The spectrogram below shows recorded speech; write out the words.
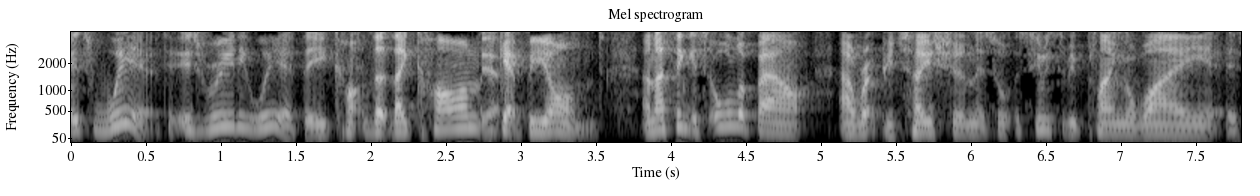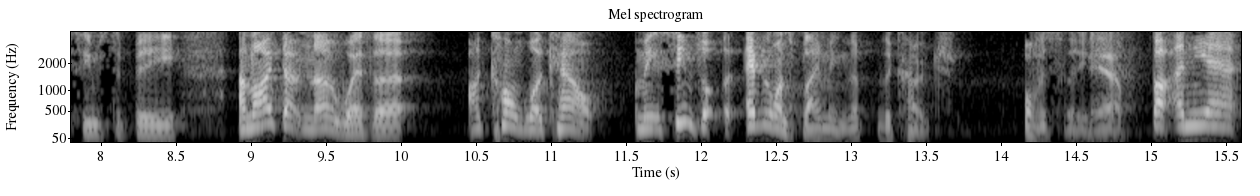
It's weird. It's really weird that, you can't, that they can't Yeah. get beyond. And I think it's all about our reputation. All- it seems to be playing away. It seems to be. And I don't know whether. I can't work out. I mean, it seems everyone's blaming the, the coach, obviously. Yeah. But, and yet.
